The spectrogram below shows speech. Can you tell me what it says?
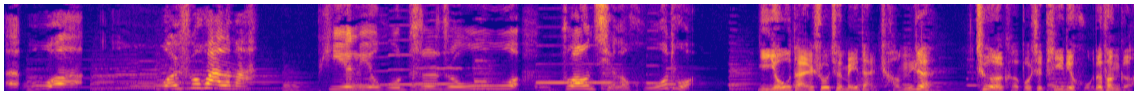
呃，我我说话了吗？霹雳虎支支吾吾，装起了糊涂。你有胆说却没胆承认，这可不是霹雳虎的风格。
